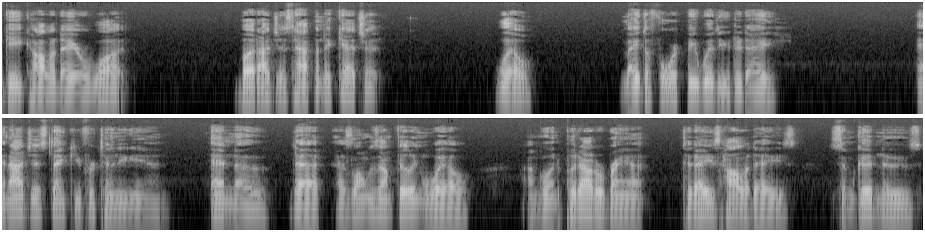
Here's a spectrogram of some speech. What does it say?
geek holiday or what, but I just happened to catch it. Well, May the 4th be with you today. And I just thank you for tuning in and know that as long as I'm feeling well, I'm going to put out a rant, today's holidays, some good news,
